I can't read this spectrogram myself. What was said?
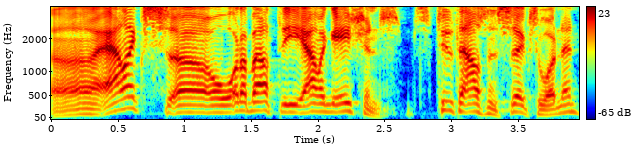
uh, Alex, uh, what about the allegations? It's 2006, wasn't it?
